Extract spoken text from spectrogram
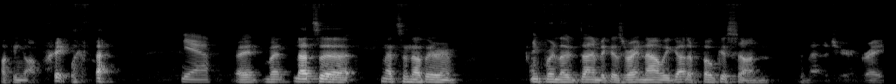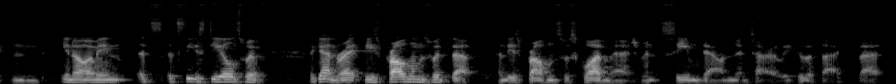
fucking operate like that Yeah. right? But that's a that's another thing for another time because right now we got to focus on the manager, right? And you know, I mean, it's it's these deals with again, right? These problems with depth and these problems with squad management seem down entirely to the fact that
